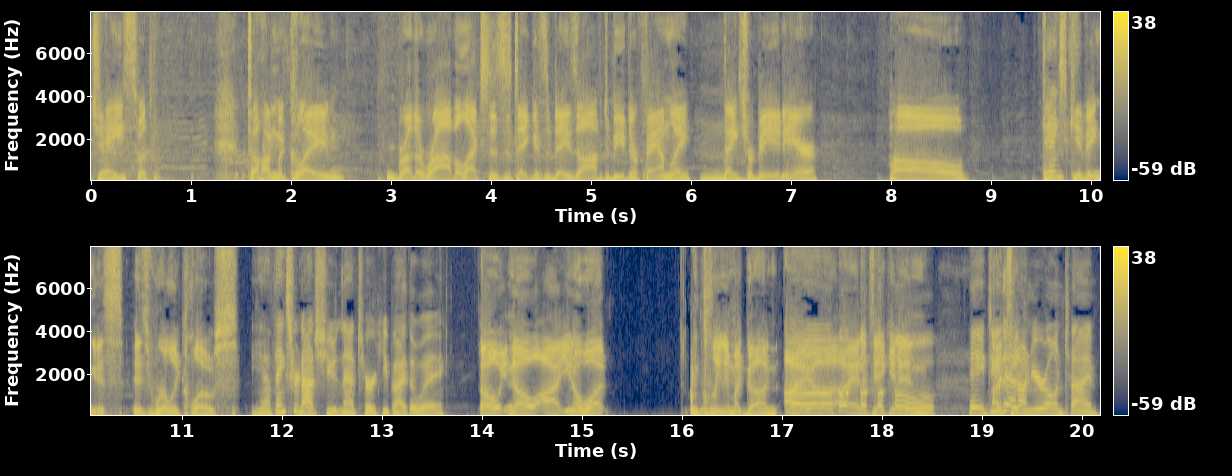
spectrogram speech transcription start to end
Jace with Don McClain. Brother Rob Alexis is taking some days off to be with their family. Thanks for being here. Oh, Thanksgiving is is really close. Yeah, thanks for not shooting that turkey by the way. Oh, no, I you know what? I'm cleaning my gun. I uh, I had to take it in. Oh, Hey, do I that took- on your own time.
